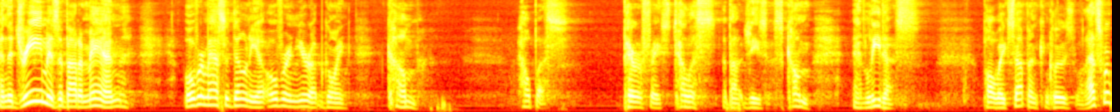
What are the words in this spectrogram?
And the dream is about a man over Macedonia, over in Europe, going, Come, help us. Paraphrase, tell us about Jesus. Come and lead us. Paul wakes up and concludes, Well, that's where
